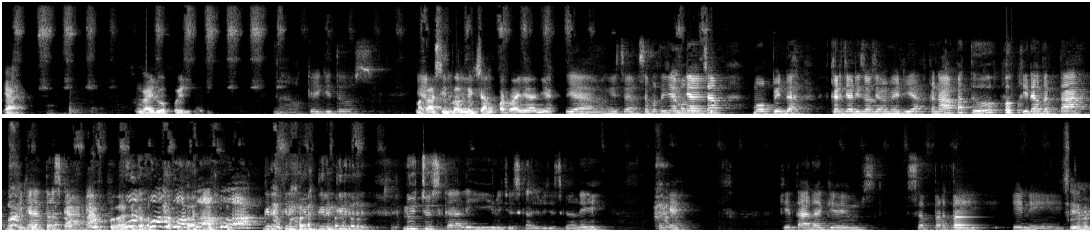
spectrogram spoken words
ya enggak dua poin tadi Nah, oke gitu. Makasih Ya, bang Icang pertanyaannya Ya, Bang Icang. Sepertinya Bang Icang mau pindah kerja di sosial media. Kenapa tuh? Tidak betah. Ketika terus sekarang. Wah, wah, wah, wah, wah. Ger, ger, ger, ger, ger. Lucu sekali, lucu sekali, lucu sekali. Oke. Kita ada games seperti ini. Siap.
